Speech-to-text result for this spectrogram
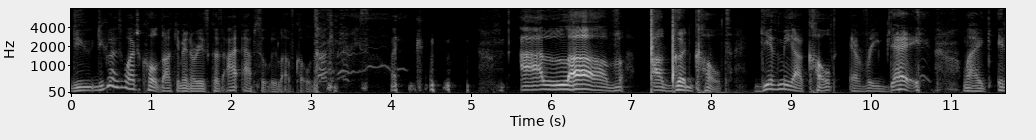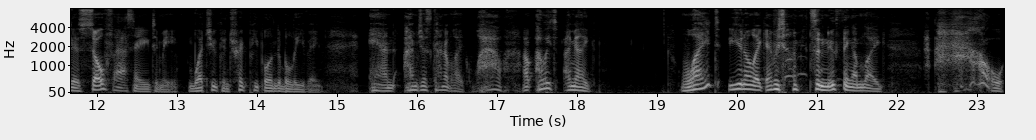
Do you do you guys watch cult documentaries? Because I absolutely love cult documentaries. like, I love a good cult. Give me a cult every day. Like it is so fascinating to me what you can trick people into believing, and I'm just kind of like, wow. I always, I mean, like, what? You know, like every time it's a new thing, I'm like how?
